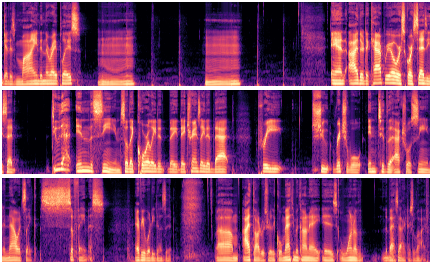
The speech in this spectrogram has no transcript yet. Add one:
get his mind in the right place. Hmm. Hmm. And either DiCaprio or Scorsese said, "Do that in the scene." So they correlated. They they translated that pre-shoot ritual into the actual scene, and now it's like so famous. Everybody does it. Um, I thought it was really cool. Matthew McConaughey is one of the best actors alive.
